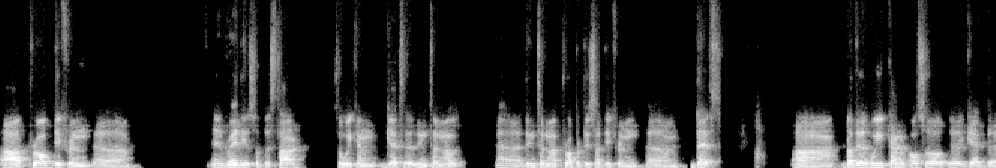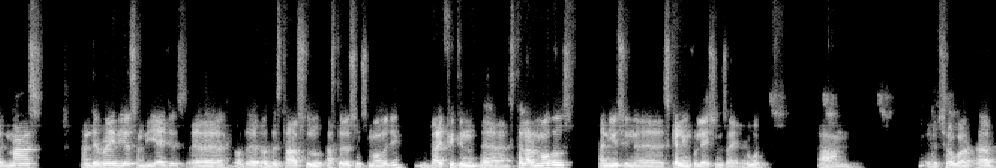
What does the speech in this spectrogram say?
uh, probe different uh, radius of the star so we can get uh, internal, the internal properties at different um, depths. Uh, but we can also uh, get the mass and the radius and the edges uh, of the of the stars through asteroseismology by fitting stellar models and using scaling relations. I, I would um, show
